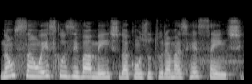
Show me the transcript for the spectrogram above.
não são exclusivamente da conjuntura mais recente,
